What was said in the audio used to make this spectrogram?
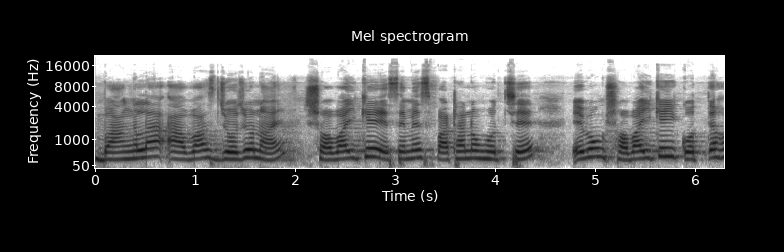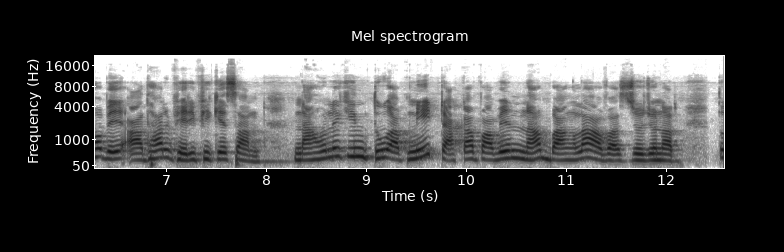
বাংলা আবাস যোজনায় সবাইকে এসএমএস পাঠানো হচ্ছে এবং সবাইকেই করতে হবে আধার ভেরিফিকেশান। নাহলে কিন্তু আপনি টাকা পাবেন না বাংলা আবাস যোজনার। তো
